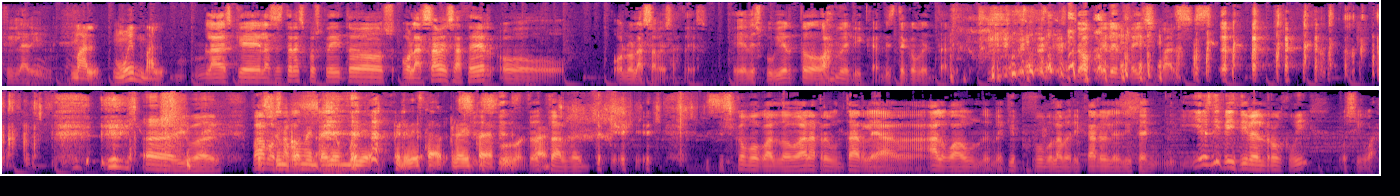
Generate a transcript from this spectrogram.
filarín. Mal, muy mal. Las que las escenas postcréditos o las sabes hacer o, o no las sabes hacer. He descubierto América en este comentario. no merecéis más. Ay, madre. Vamos es un a comentario muy de periodista, periodista de fútbol. ¿sabes? Totalmente. Es como cuando van a preguntarle a- algo a un equipo de fútbol americano y les dicen, ¿y es difícil el rugby? Pues igual.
